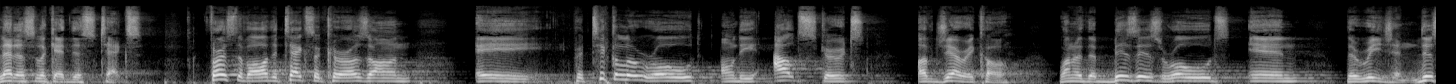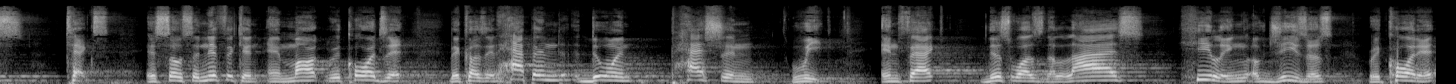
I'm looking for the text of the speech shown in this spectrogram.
Let us look at this text. First of all, the text occurs on a particular road on the outskirts of Jericho, one of the busiest roads in the region. This text is so significant, and Mark records it because it happened during Passion Week. In fact, this was the last healing of Jesus recorded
